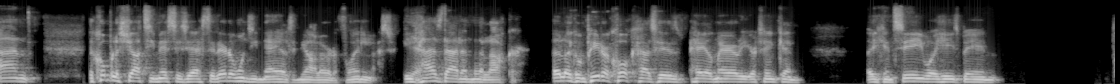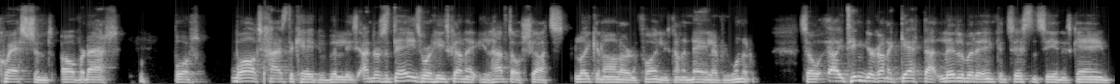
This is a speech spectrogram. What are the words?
and the couple of shots he misses yesterday, they're the ones he nails in the All Ireland final last. He Yeah. has that in the locker. Uh, Like when Peter Cooke has his Hail Mary, you're thinking, you can see why he's been questioned over that. But Walsh has the capabilities. And there's days where he's gonna he'll have those shots, like in All Ireland final, he's gonna nail every one of them. So I think you're gonna get that little bit of inconsistency in his game.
